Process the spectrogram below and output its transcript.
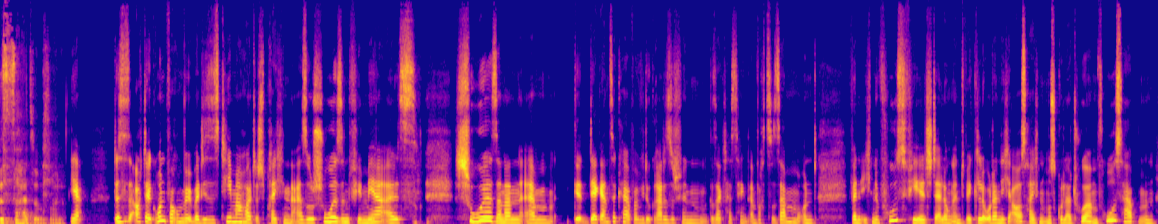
bis zur Halswirbelsäule. Ja. Das ist auch der Grund, warum wir über dieses Thema heute sprechen. Also Schuhe sind viel mehr als Schuhe, sondern ähm, der ganze Körper, wie du gerade so schön gesagt hast, hängt einfach zusammen. Und wenn ich eine Fußfehlstellung entwickle oder nicht ausreichend Muskulatur am Fuß habe, einen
